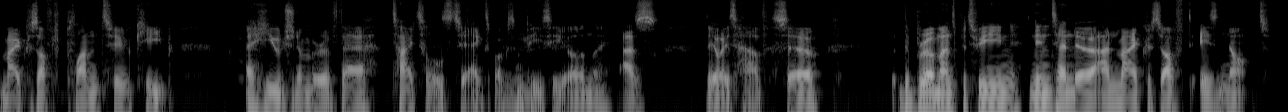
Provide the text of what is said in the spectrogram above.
Microsoft plan to keep a huge number of their titles to Xbox and mm. PC only, as they always have. So the bromance between Nintendo and Microsoft is not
